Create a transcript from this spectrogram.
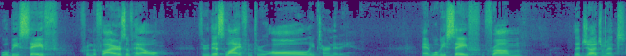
we'll be safe from the fires of hell through this life and through all eternity. And we'll be safe from the judgment,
